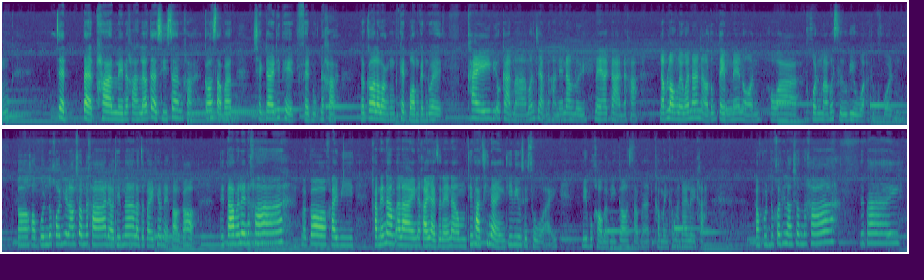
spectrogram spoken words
7 8,000 เลยนะคะ แล้วแต่ซีซันค่ะ ก็สามารถเช็คได้ที่เพจ Facebook นะคะ แล้วก็ระวังเพจปลอมกันด้วย ใครมีโอกาสมาม่อนแจ่มนะคะ แนะนำเลยในอากาศนะคะ รับรองเลยว่าหน้าหนาวต้องเต็มแน่นอน เพราะว่าคนมาเพื่อซื้อวิวอะทุกคน ก็ขอบคุณทุกคนที่รับชมนะคะ เดี๋ยวทริปหน้าเราจะไปเที่ยวไหนต่อก็ติดตามไว้เลยนะคะ แล้วก็ใครมีคำแนะนำอะไรนะคะ อยากจะแนะนำที่พักที่ไหนที่วิวสวยๆวิวภูเขาแบบนี้ก็สามารถคอมเมนต์เข้ามาได้เลยค่ะ ขอบคุณทุกคนที่รับชมนะคะ บ๊ายบาย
